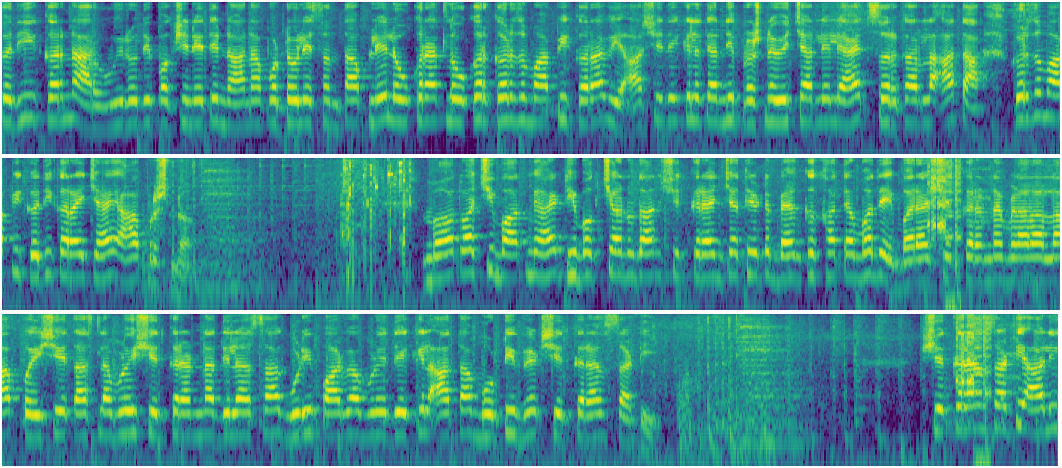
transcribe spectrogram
कधी करणार? विरोधी पक्षनेते नाना पटोले संतापले लवकरात लवकर कर्जमाफी करावी असे देखील त्यांनी प्रश्न विचारलेले आहेत. सरकारला आता कर्जमाफी कधी करायची आहे हा प्रश्न. महत्वाची बातमी आहे ठिबकचे अनुदान शेतकऱ्यांच्या थेट बँक खात्यामध्ये. बऱ्याच शेतकऱ्यांना मिळाला लाभ पैसे येत असल्यामुळे शेतकऱ्यांना दिलासा गुढीपाडव्यामुळे देखील आता मोठी भेट शेतकऱ्यांसाठी. शेतकऱ्यांसाठी आली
